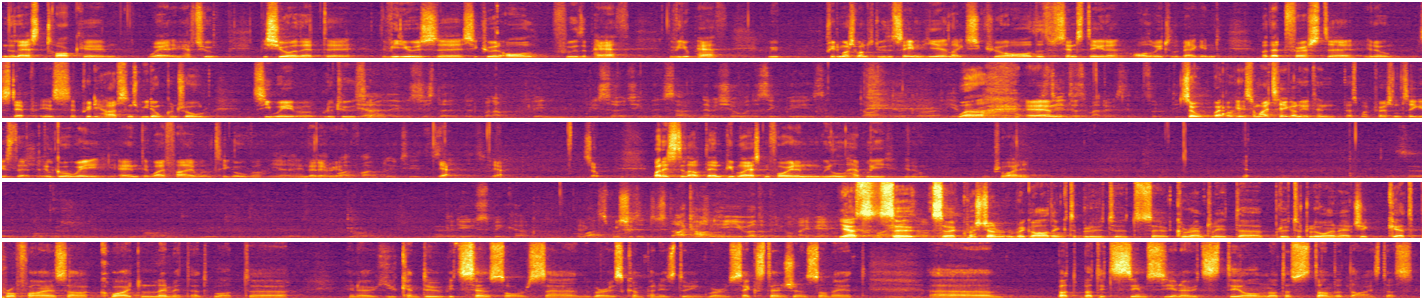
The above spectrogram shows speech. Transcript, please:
in the last talk um, where you have to be sure that uh, the video is uh, secured all through the path, the video path. We pretty much want to do the same here, like secure all the sense data all the way to the back end. But that first, uh, you know, step is uh, pretty hard since we don't control Z-Wave or Bluetooth. Yeah, and- it was just that, that when I've been researching this, I'm never sure whether Zigbee is a dying duck or a hero. Well, um, it doesn't matter. It's sort of So, but okay, so my take on it, and that's my personal take, is that Sure. it'll go away and the Wi-Fi will take over yeah, in that area. Wi-Fi and Bluetooth. Yeah, yeah. So, but it's still out there, and people are asking for it, and we'll happily, you know, provide it. Yeah. So one question regarding Bluetooth is, well, Could you speak up? Well, we should I can't hear you. Other people may be able. to. Yes, so, is so a question regarding to Bluetooth. So currently the Bluetooth low energy GATT profiles are quite limited what, uh, you know, you can do with sensors and various companies doing various extensions on it. Um, but, but it seems, you know, it's still not as standardized as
